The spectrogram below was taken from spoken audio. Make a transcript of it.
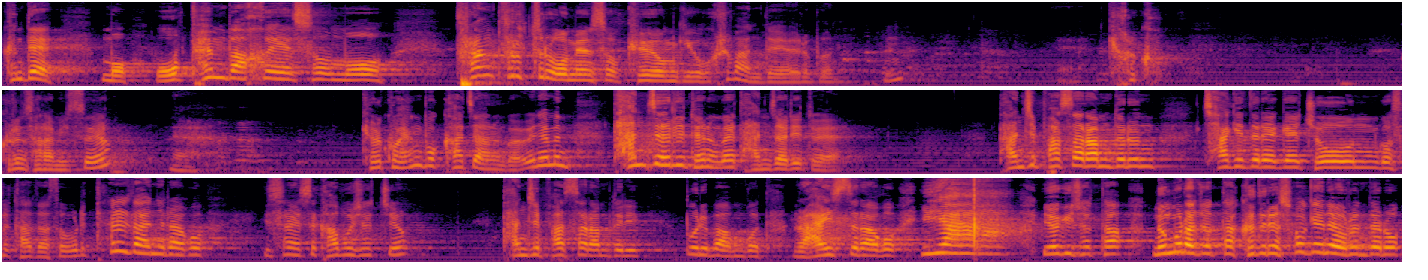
근데 뭐 오펜바흐에서 뭐 프랑크푸르트로 오면서 교회 옮기고 그러면 안 돼요, 여러분. 응? 네, 결코 그런 사람 있어요? 네. 결코 행복하지 않은 거예요. 왜냐하면 단절이 되는 거예요. 단절이 돼. 단지파 사람들은 자기들에게 좋은 것을 닫아서 우리 텔단이라고 이스라엘에서 가보셨죠? 단지파 사람들이 뿌리 박은 곳 라이스라고 이야 여기 좋다 너무나 좋다 그들의 소견에 오른 대로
